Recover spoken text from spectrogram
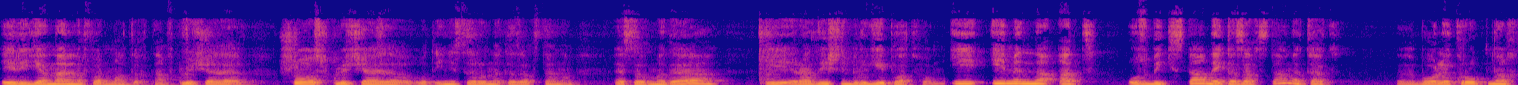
и региональных форматах, там, включая ШОС, включая вот инициированный Казахстаном СМДА и различные другие платформы. И именно от Узбекистана и Казахстана, как э, более крупных,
